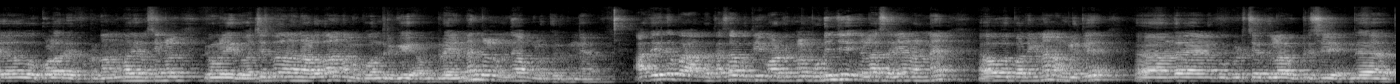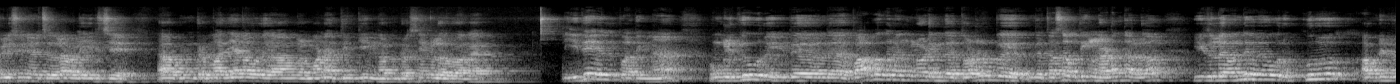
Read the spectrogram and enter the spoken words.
ஏதாவது ஒரு கோளாறு ஏற்பட்டிருக்கும். அந்த மாதிரி விஷயங்கள் இவங்களை இது வச்சிருந்ததுனால தான் நமக்கு வந்திருக்கு அப்படின்ற எண்ணங்கள் வந்து அவங்களுக்கு இருக்குங்க. அதே இது இப்போ அந்த தசாபுத்தி மாற்றங்கள் முடிஞ்சு எல்லாம் சரியானோடனே பார்த்தீங்கன்னா அவங்களுக்கு அந்த எனக்கு பிடிச்சதுலாம் விட்டுருச்சு. இந்த பிலிசுனி வச்சதெல்லாம் விளையிருச்சு அப்படின்ற மாதிரியான ஒரு அவங்க மன திங்கிங் அப்படின்ற விஷயங்கள் வருவாங்க. இதே இது பார்த்தீங்கன்னா உங்களுக்கு ஒரு இது அந்த பாபகிரகங்களோட இந்த தொடர்பு இந்த தசாபதிகள் நடந்தாலும் இதில் வந்து ஒரு குரு அப்படின்ற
